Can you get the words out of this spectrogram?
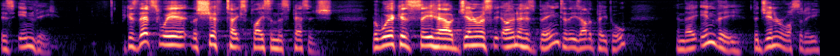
is envy, because that's where the shift takes place in this passage. The workers see how generous the owner has been to these other people, and they envy the generosity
